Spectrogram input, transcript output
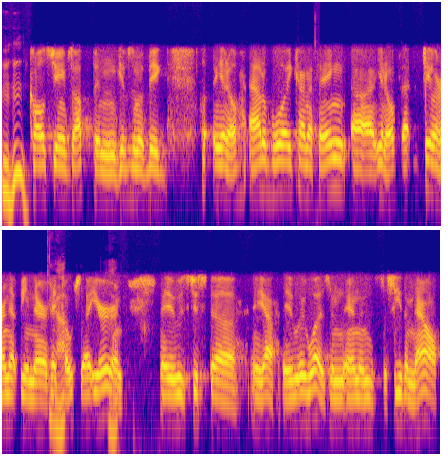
mm-hmm. calls James up and gives him a big, you know, attaboy kind of thing. Uh, you know, that Taylor Harnett being their head yeah. coach that year, yeah. and it was just, uh, yeah, it, it was, and and then to see them now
